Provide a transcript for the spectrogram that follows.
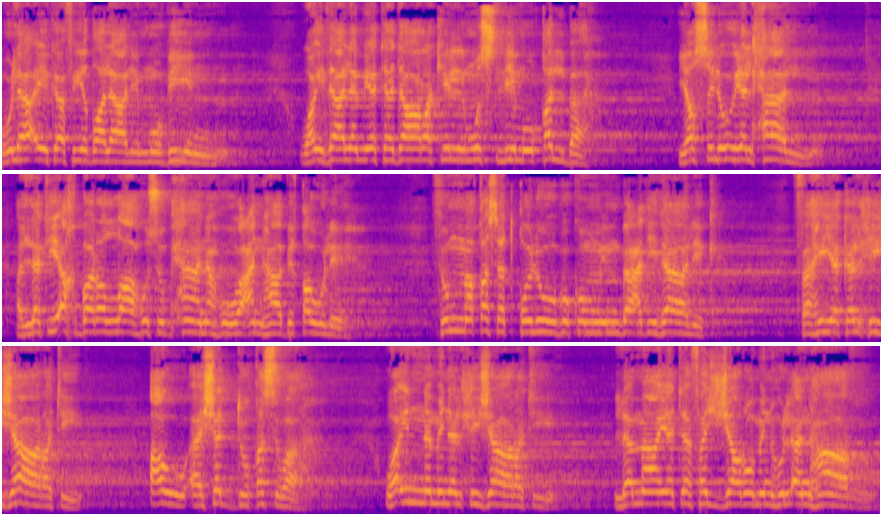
أولئك في ضلال مبين. وإذا لم يتدارك المسلم قلبه يصل إلى الحال التي أخبر الله سبحانه عنها بقوله ثم قست قلوبكم من بعد ذلك فهي كالحجارة أو أشد قسوة وإن من الحجارة لما يتفجر منه الأنهار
